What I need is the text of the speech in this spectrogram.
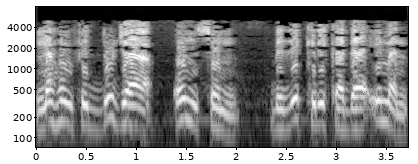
لهم في الدجى أنس بذكرك دائما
